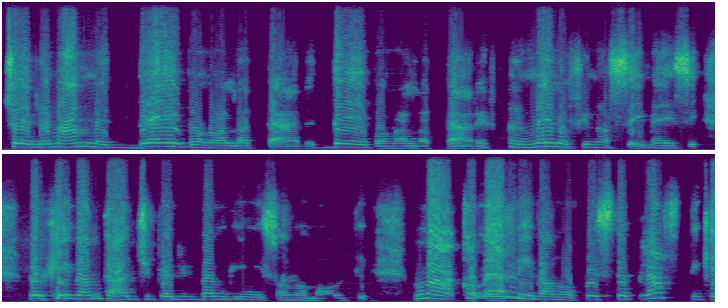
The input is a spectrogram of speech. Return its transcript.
cioè le mamme devono allattare, devono allattare almeno fino a sei mesi perché i vantaggi per i bambini sono molti. Ma come arrivano queste plastiche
